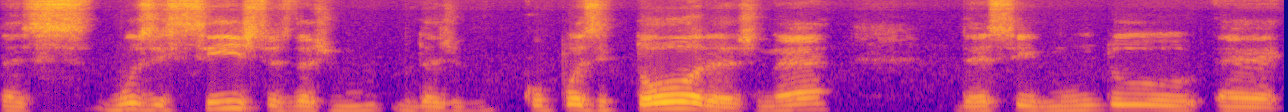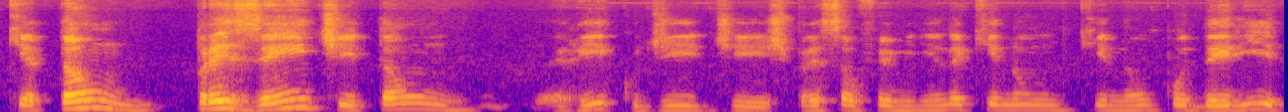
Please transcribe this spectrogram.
das musicistas, das, das compositoras, né? Desse mundo é, que é tão presente tão rico de, de expressão feminina que não, que não poderia,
